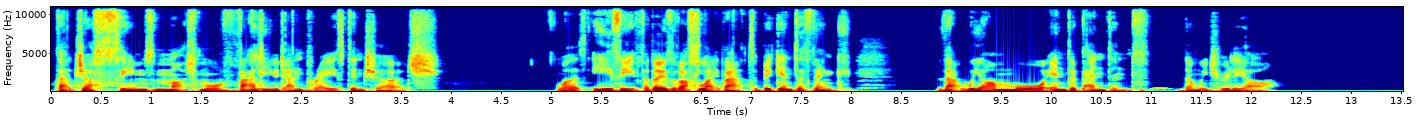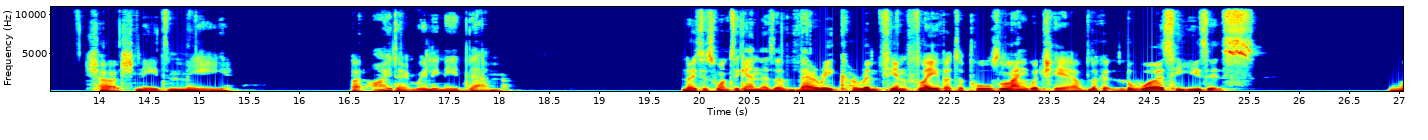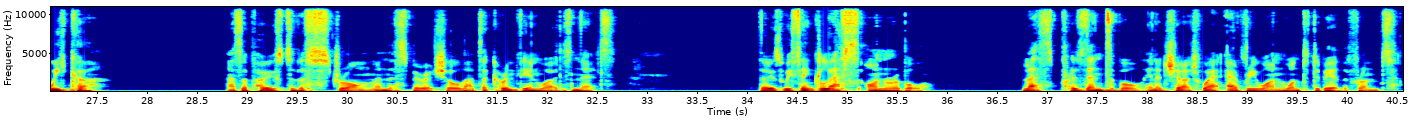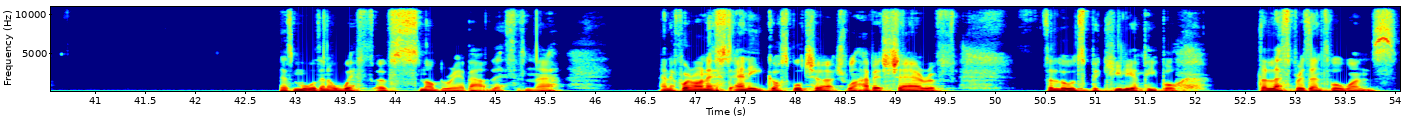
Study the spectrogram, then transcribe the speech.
that just seems much more valued and praised in church. Well, it's easy for those of us like that to begin to think that we are more independent than we truly are. Church needs me, but I don't really need them. Notice once again, there's a very Corinthian flavor to Paul's language here. Look at the words he uses weaker, as opposed to the strong and the spiritual. That's a Corinthian word, isn't it? Those we think less honorable, less presentable in a church where everyone wanted to be at the front. There's more than a whiff of snobbery about this, isn't there? And if we're honest, any gospel church will have its share of the Lord's peculiar people, the less presentable ones,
